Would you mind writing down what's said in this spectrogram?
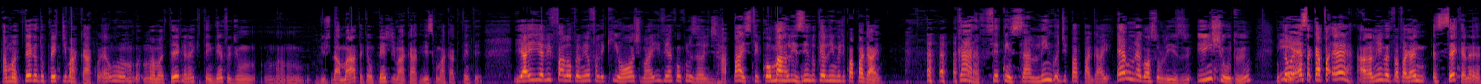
A manteiga do pente de macaco. É uma, uma manteiga né, que tem dentro de um, um, bicho da mata, que é um pente de macaco, diz que o macaco penteia. E aí ele falou para mim, eu falei, que ótimo. Aí vem a conclusão. Ele diz, rapaz, ficou mais lisinho do que língua de papagaio. Cara, você pensar língua de papagaio é um negócio liso e enxuto, viu? Então é? essa capa é a língua de papagaio é seca, né?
